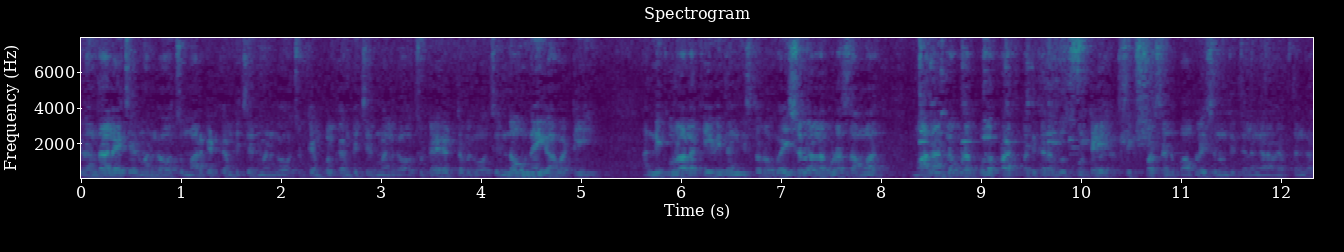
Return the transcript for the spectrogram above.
గ్రంథాలయ చైర్మన్ కావచ్చు మార్కెట్ కమిటీ చైర్మన్ కావచ్చు టెంపుల్ కమిటీ చైర్మన్ కావచ్చు డైరెక్టర్ కావచ్చు ఎన్నో ఉన్నాయి కాబట్టి అన్ని కులాలకు ఏ విధంగా ఇస్తారో వైశ్యులలో కూడా సమా మా దాంట్లో కూడా కుల ప్రాతిపదికన చూసుకుంటే సిక్స్ పర్సెంట్ పాపులేషన్ ఉంది తెలంగాణ వ్యాప్తంగా.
